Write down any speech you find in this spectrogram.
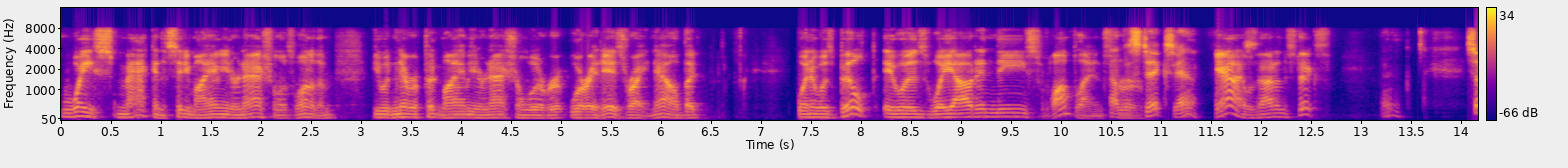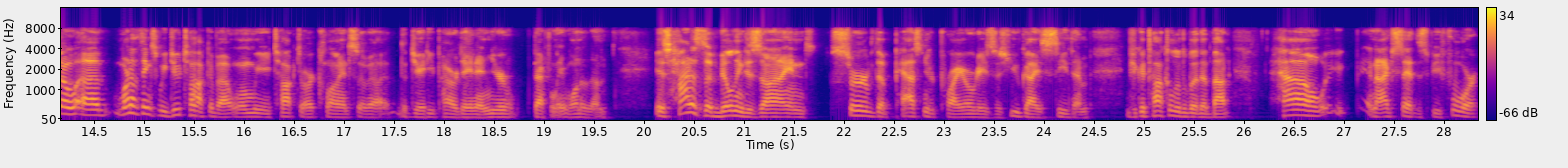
way smack in the city. Miami International is one of them. You would never put Miami International where where it is right now, but when it was built, it was way out in the swamplands. On the sticks, yeah. Yeah, it was out in the sticks. Yeah. So uh, one of the things we do talk about when we talk to our clients about the JD Power data, and you're definitely one of them, is how does the building design serve the passenger priorities as you guys see them? If you could talk a little bit about how, and I've said this before,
